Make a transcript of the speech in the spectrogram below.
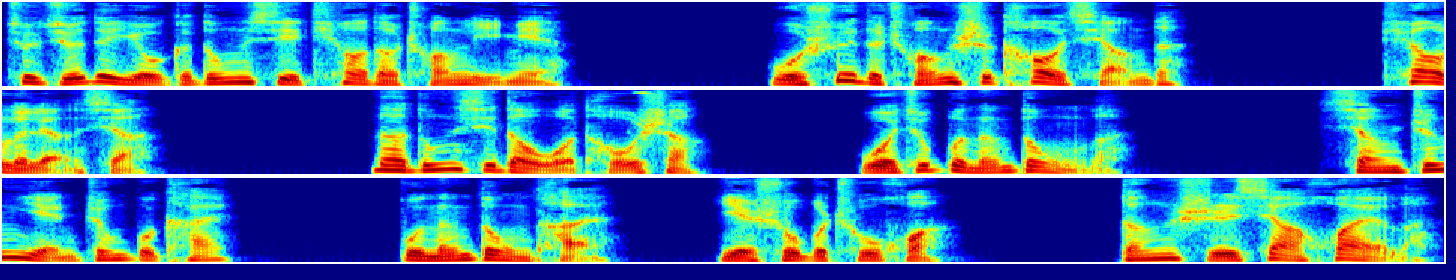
就觉得有个东西跳到床里面。”我睡的床是靠墙的，跳了两下，那东西到我头上，我就不能动了，想睁眼睁不开，不能动弹，也说不出话。当时吓坏了，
